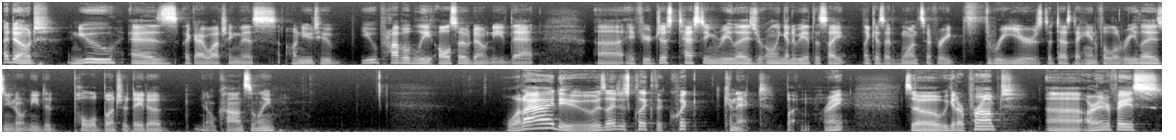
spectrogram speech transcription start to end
I don't. And you, as a guy watching this on YouTube, you probably also don't need that. Uh, if you're just testing relays, you're only going to be at the site, like I said, once every three years to test a handful of relays, and you don't need to pull a bunch of data, you know, constantly. What I do is I just click the Quick Connect button, right? So we get our prompt, uh, our interface.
